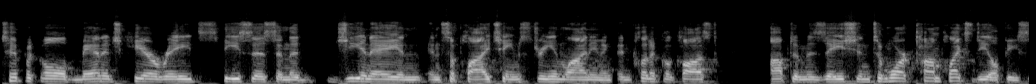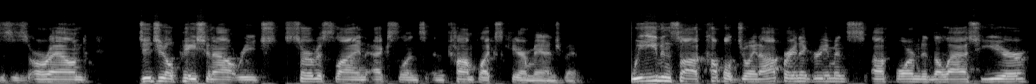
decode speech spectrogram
typical managed care rates thesis and the G&A and, and supply chain streamlining and, and clinical cost optimization to more complex deal theses around digital patient outreach, service line excellence, and complex care management. We even saw a couple joint operating agreements uh, formed in the last year.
